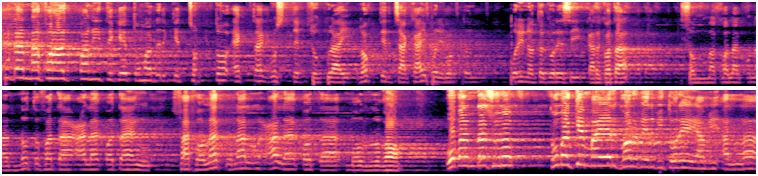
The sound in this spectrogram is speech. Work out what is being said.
ফোঁটা নাফাক পানি থেকে তোমাদেরকে ছোট্ট একটা গোস্তের টুকরাই রক্তের চাকায় পরিবর্তন, পরিণত করেছি। কার কথা? সোম্মা খলা কোনাল নতফাতা আলা কথাং ফা খলা কোনাল আলা কথা মর্গ ও বান্দা, শোনো, তোমাকে মায়ের গর্ভের ভিতরে আমি আল্লাহ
